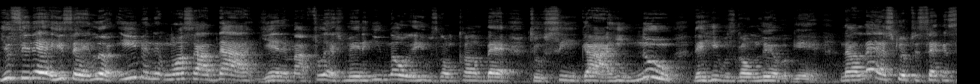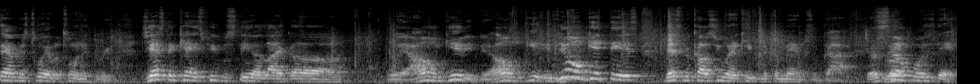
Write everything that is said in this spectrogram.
You see that? He said, look, even if once I die, yet in my flesh, meaning he know that he was going to come back to see God. He knew that he was going to live again. Now, last scripture, 2 Samuel 12 and 23. Just in case people still like, uh, well, I don't get it. I don't get it. If you don't get this, that's because you ain't keeping the commandments of God. That's Simple as that.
